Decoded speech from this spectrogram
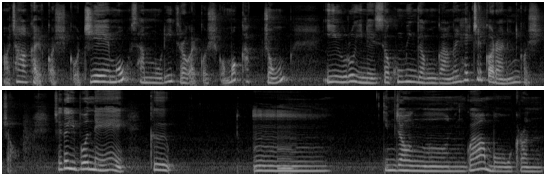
어, 장악할 것이고 GMO 산물이 들어갈 것이고 뭐 각종 이유로 인해서 국민 건강을 해칠 거라는 것이죠. 제가 이번에 그 음, 김정은과 뭐 그런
